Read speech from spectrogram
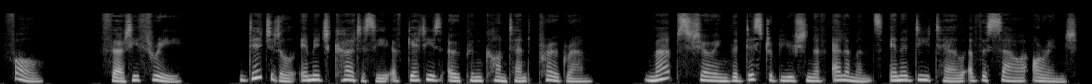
Fall. 33. Digital image courtesy of Getty's Open Content Program. Maps showing the distribution of elements in a detail of the sour orange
